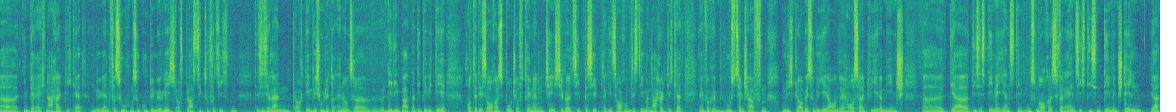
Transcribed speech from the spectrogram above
äh, im Bereich Nachhaltigkeit und wir werden versuchen, so gut wie möglich auf Plastik zu verzichten. Das ist allein auch dem geschuldet. Einer unserer äh, Leading-Partner, die BWT, hat ja das auch als Botschaft drinnen, Change the World Sip by Sip. Da geht es auch um das Thema Nachhaltigkeit, einfach ein Bewusstsein schaffen. Und ich glaube, so wie jeder andere Haushalt, wie jeder Mensch, äh, der dieses Thema ernst nimmt, muss man auch als Verein sich diesen Themen stellen. Ja?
